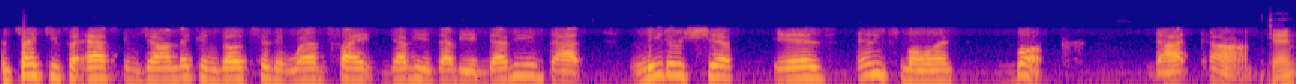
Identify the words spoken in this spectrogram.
And thank you for asking, John. They can go to the website www.leadershipIsinfluencebook.com. Okay,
